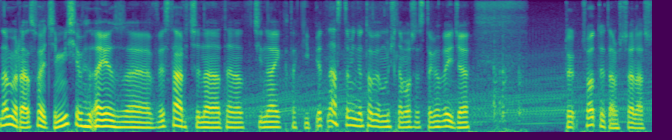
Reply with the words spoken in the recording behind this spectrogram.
Dobra, słuchajcie, mi się wydaje, że wystarczy na ten odcinek, taki 15-minutowy, myślę, może z tego wyjdzie. Co ty tam strzelasz?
